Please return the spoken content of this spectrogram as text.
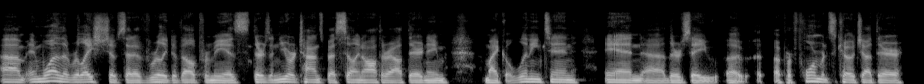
Um, and one of the relationships that have really developed for me is there's a New York Times bestselling author out there named Michael Lennington, and uh, there's a, a, a performance coach out there.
